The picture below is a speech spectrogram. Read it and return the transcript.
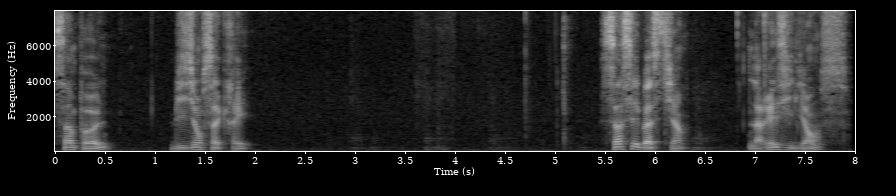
Saint Paul, vision sacrée. Saint Sébastien, la résilience.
